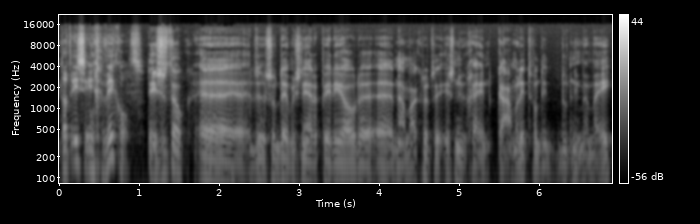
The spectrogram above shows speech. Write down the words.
dat is ingewikkeld. Is het ook. Eh, de, Zo'n demissionaire periode. eh nou, Mark Rutte is nu geen Kamerlid, want die doet niet meer mee.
